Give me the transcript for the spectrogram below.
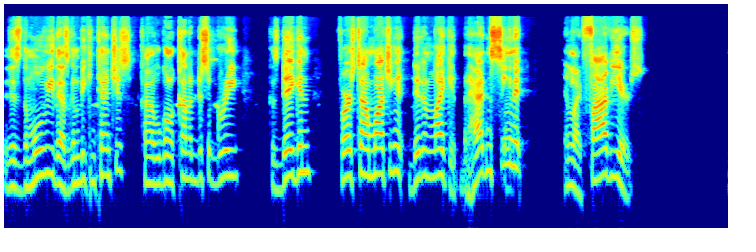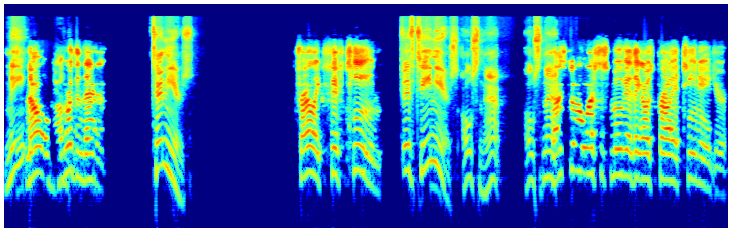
it is the movie that's going to be contentious. Kind of, we're going to kind of disagree because Dagan, first time watching it, didn't like it, but hadn't seen it in like five years. Me, No, more than that. ten years, Try like 15. fifteen years. Oh snap! Oh snap! Last time I watched this movie, I think I was probably a teenager.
